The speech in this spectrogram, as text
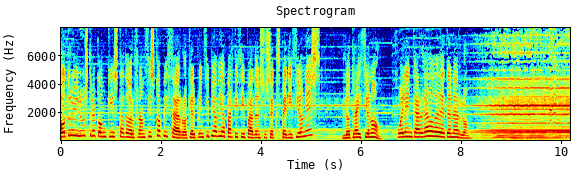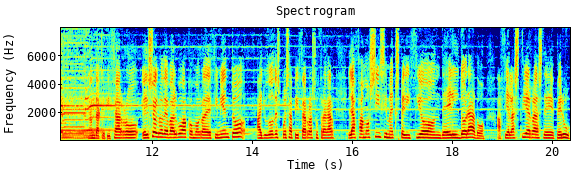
Otro ilustre conquistador, Francisco Pizarro, que al principio había participado en sus expediciones, lo traicionó. Fue el encargado de detenerlo. Anda que Pizarro, el suegro de Balboa, como agradecimiento, ayudó después a Pizarro a sufragar la famosísima expedición de El Dorado hacia las tierras de Perú.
